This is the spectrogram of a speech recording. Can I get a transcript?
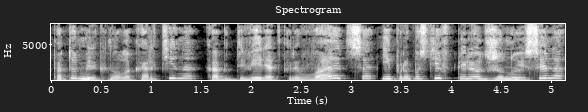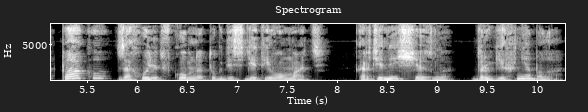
Потом мелькнула картина, как дверь открывается, и, пропустив вперед жену и сына, Пако заходит в комнату, где сидит его мать. Картина исчезла, других не было.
